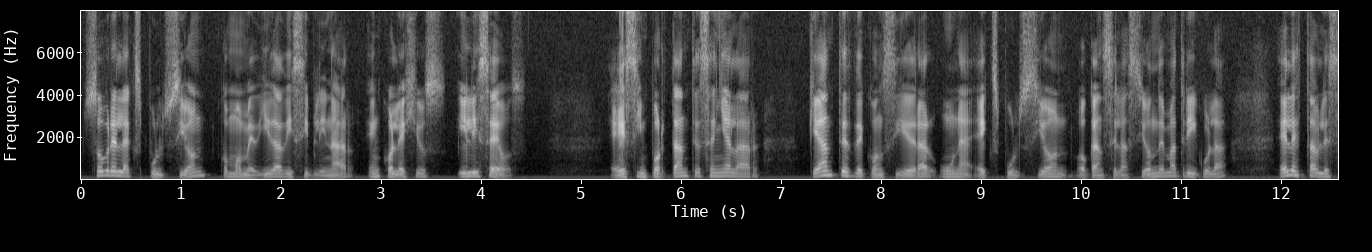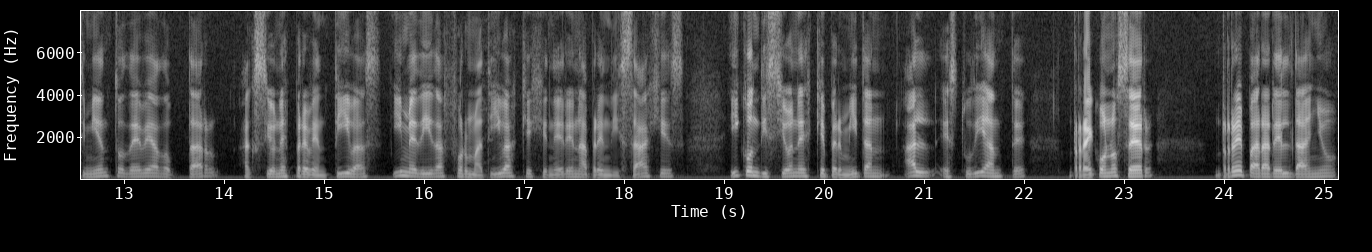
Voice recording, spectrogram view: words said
sobre la expulsión como medida disciplinar en colegios y liceos. Es importante señalar que antes de considerar una expulsión o cancelación de matrícula, el establecimiento debe adoptar acciones preventivas y medidas formativas que generen aprendizajes y condiciones que permitan al estudiante reconocer, reparar el daño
